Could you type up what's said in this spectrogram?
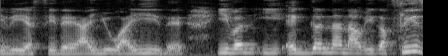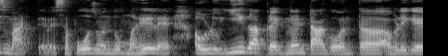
ಐ ವಿ ಎಫ್ ಇದೆ ಐ ಯು ಐ ಇದೆ. ಈವನ್ ಈ ಎಗ್ಗನ್ನು ನಾವೀಗ ಫ್ರೀಸ್ ಮಾಡ್ತೇವೆ. ಸಪೋಸ್ ಒಂದು ಮಹಿಳೆ, ಅವಳು ಈಗ ಪ್ರೆಗ್ನೆಂಟ್ ಆಗುವಂಥ ಅವಳಿಗೆ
